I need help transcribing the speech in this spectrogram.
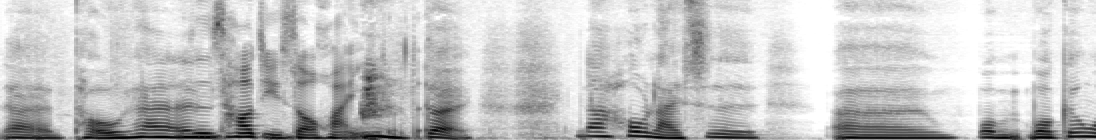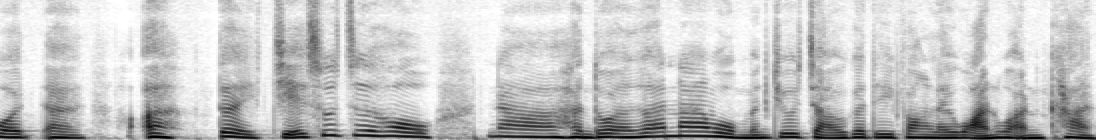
呃投，看是超级受欢迎的。对，那后来是呃，我我跟我呃啊对，结束之后，那很多人说，那我们就找一个地方来玩玩看。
